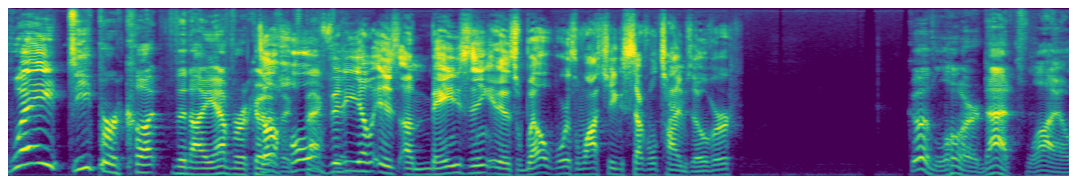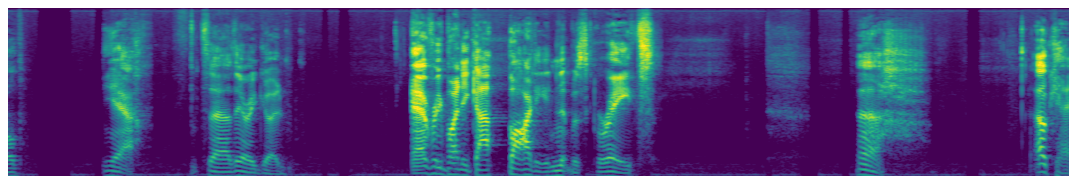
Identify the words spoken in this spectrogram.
way deeper cut than I ever could The whole expected. video is amazing. It is well worth watching several times over. Good lord, that's wild. Yeah, it's uh, very good. Everybody got bodied, and it was great. Ugh. Okay.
